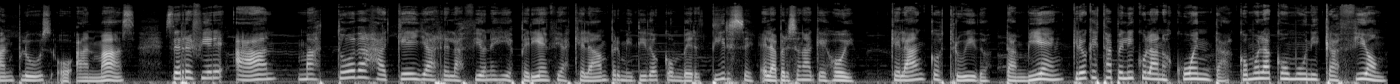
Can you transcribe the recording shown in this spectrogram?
Anne Plus o Anne Más, se refiere a Anne más todas aquellas relaciones y experiencias que la han permitido convertirse en la persona que es hoy que la han construido. También creo que esta película nos cuenta cómo la comunicación,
